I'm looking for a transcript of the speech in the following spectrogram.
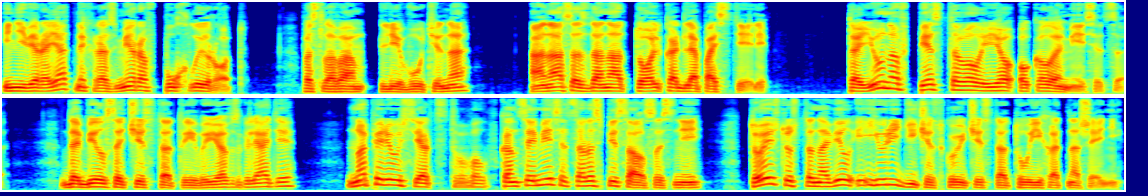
и невероятных размеров пухлый рот. По словам Левутина, она создана только для постели. Таюнов пестовал ее около месяца, добился чистоты в ее взгляде, но переусердствовал, в конце месяца расписался с ней, то есть установил и юридическую чистоту их отношений.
